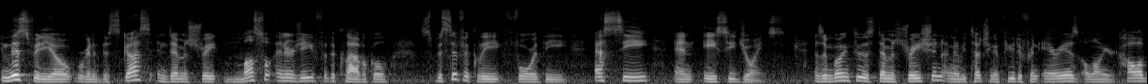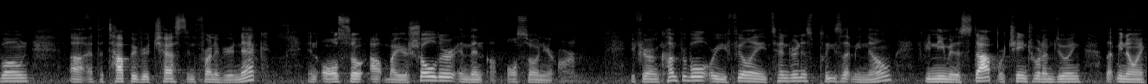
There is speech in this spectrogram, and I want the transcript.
In this video, we're going to discuss and demonstrate muscle energy for the clavicle, specifically for the SC and AC joints. As I'm going through this demonstration, I'm going to be touching a few different areas along your collarbone, uh, at the top of your chest, in front of your neck, and also out by your shoulder, and then also on your arm. If you're uncomfortable or you feel any tenderness, please let me know. If you need me to stop or change what I'm doing, let me know. I,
